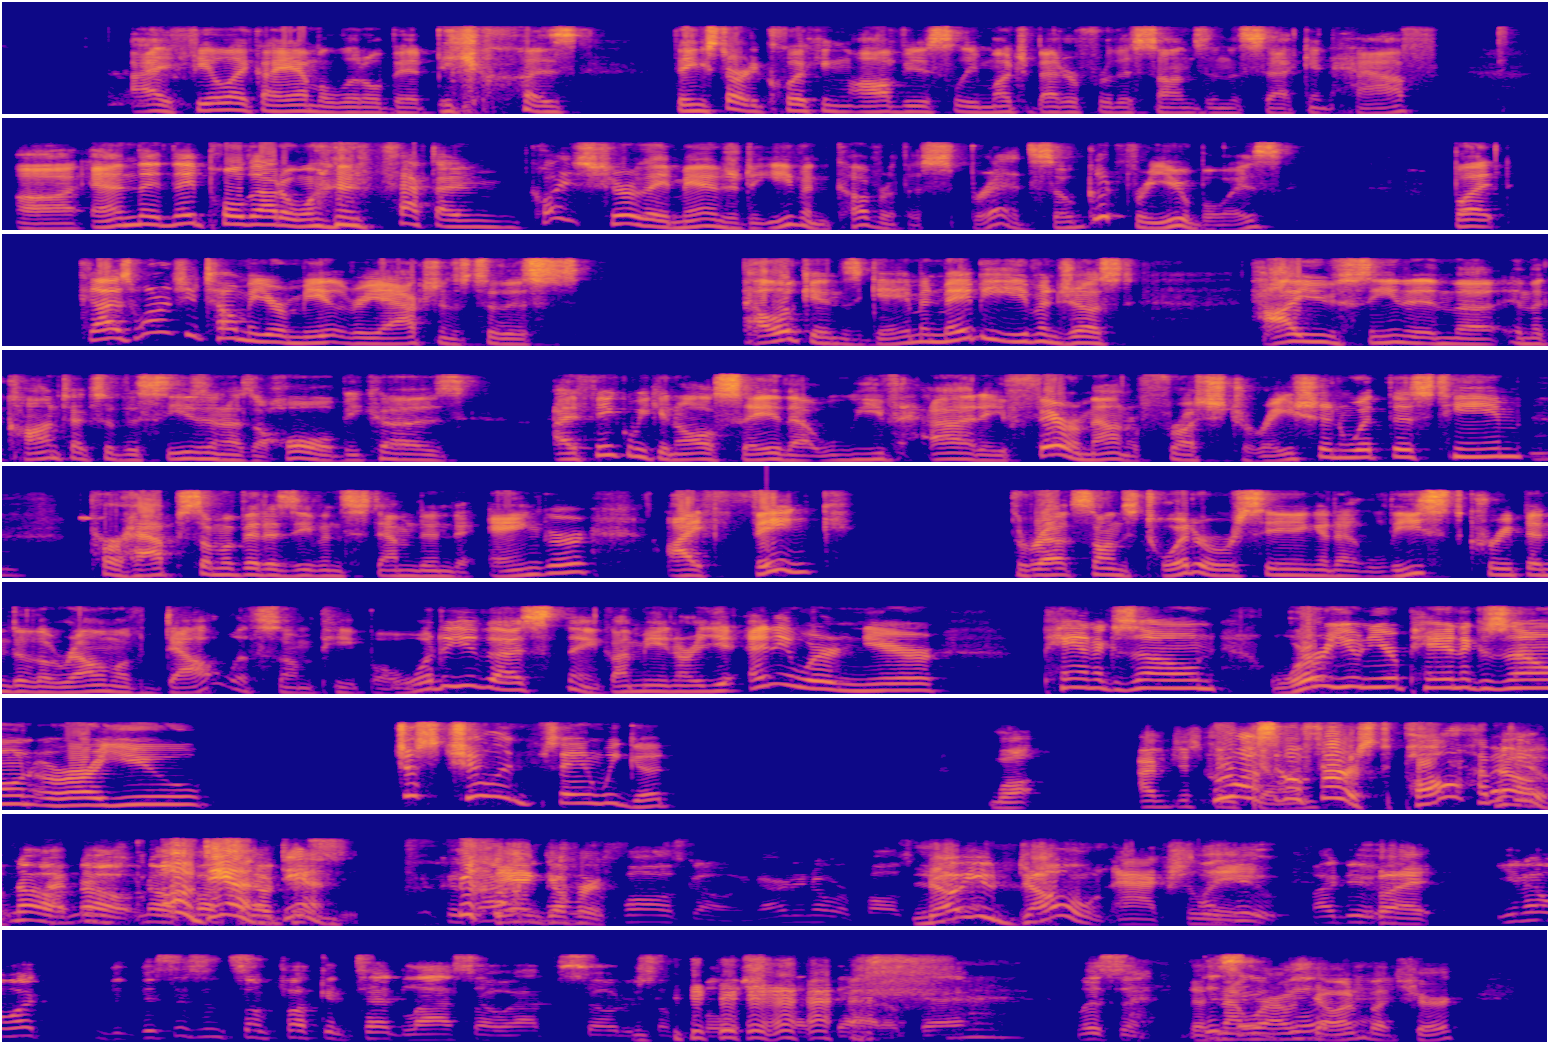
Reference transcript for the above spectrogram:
i feel like i am a little bit because things started clicking obviously much better for the suns in the second half uh, and they, they pulled out a win. In fact, I'm quite sure they managed to even cover the spread. So good for you, boys. But guys, why don't you tell me your immediate reactions to this Pelicans game, and maybe even just how you've seen it in the in the context of the season as a whole? Because I think we can all say that we've had a fair amount of frustration with this team. Perhaps some of it has even stemmed into anger. I think throughout Suns Twitter, we're seeing it at least creep into the realm of doubt with some people. What do you guys think? I mean, are you anywhere near panic zone? Were you near panic zone, or are you just chilling, saying we good? Well, I've just Who been wants to go first? Paul, how about No, you? no, I've been- no, no. Oh, fuck Dan, no, Dan. 'cause- 'cause I Dan, go first. Paul's going. I already know where Paul's going. No, you don't actually. I do. I do. But you know what? Th- This isn't some fucking Ted Lasso episode or some bullshit like that. Okay. Listen, that's not where I was good, going. man. But sure.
